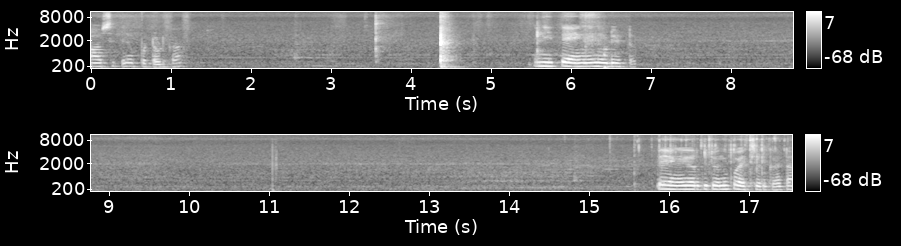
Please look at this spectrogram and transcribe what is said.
ആവശ്യത്തിന് ഉപ്പിട്ട് കൊടുക്കാം ഇനി തേങ്ങയും കൂടി ഇട്ടു. തേങ്ങ ചേർത്തിട്ട് ഒന്ന് കുഴച്ചെടുക്കാം കേട്ടോ.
